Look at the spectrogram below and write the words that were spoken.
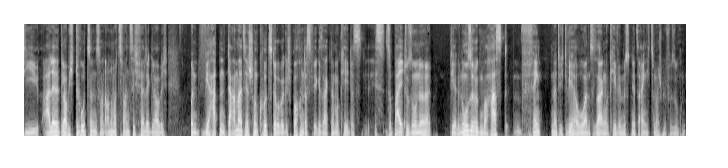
die alle, glaube ich, tot sind. Es waren auch nochmal 20 Fälle, glaube ich. Und wir hatten damals ja schon kurz darüber gesprochen, dass wir gesagt haben, okay, das ist, sobald du so eine Diagnose irgendwo hast, fängt natürlich die WHO an zu sagen, okay, wir müssten jetzt eigentlich zum Beispiel versuchen,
